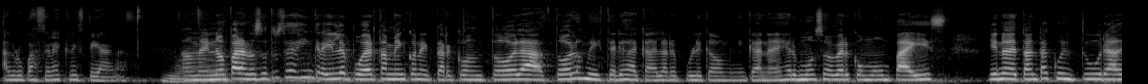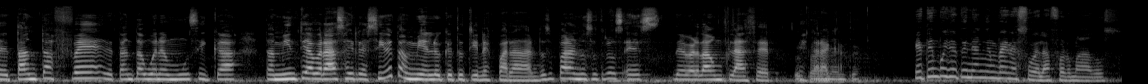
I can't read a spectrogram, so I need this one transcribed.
agrupaciones cristianas. Wow. Amén. No, para nosotros es increíble poder también conectar con toda la, todos los ministerios de acá de la República Dominicana. Es hermoso ver cómo un país lleno de tanta cultura, de tanta fe, de tanta buena música, también te abraza y recibe también lo que tú tienes para dar. Entonces para nosotros es de verdad un placer Totalmente. estar acá. ¿Qué tiempo ya tenían en Venezuela formados?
